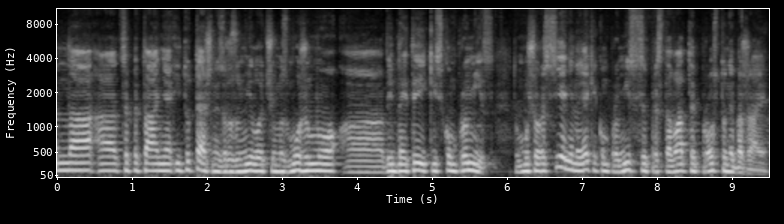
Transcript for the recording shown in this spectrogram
на це питання, і тут теж не зрозуміло, чи ми зможемо віднайти якийсь компроміс. тому що Росія ні на які компроміси приставати просто не бажає.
